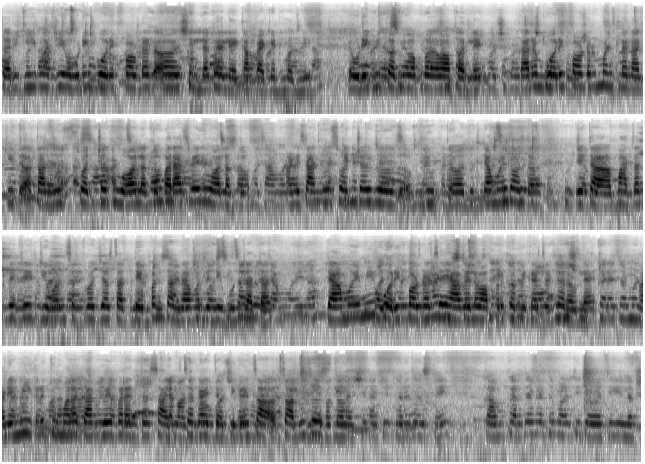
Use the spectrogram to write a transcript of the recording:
तर ही माझी एवढी बोरिक पावडर शिल्लक राहिली एका पॅकेटमधली एवढी मी कमी वापर वापरले. कारण बोरिक पावडर म्हटलं ना की तांदूळ स्वच्छ धुवावं लागतं बराच वेळ धुवावं लागतो. आणि तांदूळ स्वच्छ धुतल्यामुळे काय होतं ते ता- भातातले जे जीवनसत्व जे असतात ते पण तांदळामध्ये निघून जातात. त्यामुळे मी बोरिक पावडरचा यावेळेला वापर कमी करायचा ठरवलाय. आणि मी इकडे तुम्हाला दाखवेपर्यंत सालीचं काहीतरी तिकडे चा- चालूच असतं. करत असते. काम करता करता मला तिच्यावरती लक्ष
